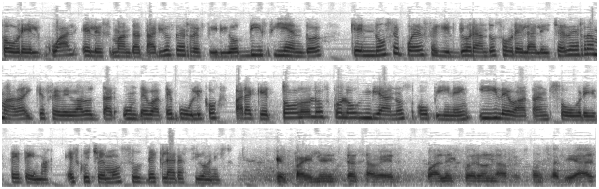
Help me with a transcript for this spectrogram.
sobre el cual el exmandatario se refirió diciendo que no se puede seguir llorando sobre la leche derramada y que se debe adoptar un debate público para que todos los colombianos opinen y debatan sobre este tema. Escuchemos sus declaraciones. El país necesita saber cuáles fueron las responsabilidades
